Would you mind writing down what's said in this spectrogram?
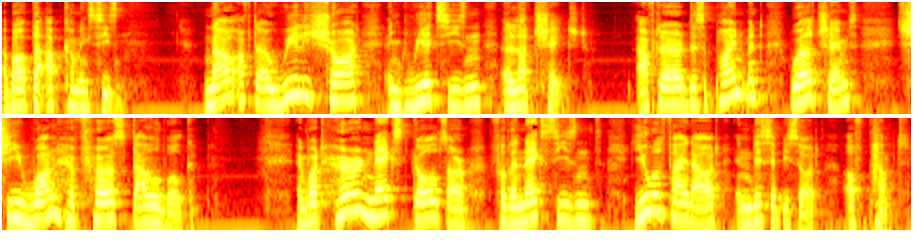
about the upcoming season. Now, after a really short and weird season, a lot changed. After disappointment World Champs, she won her first Downhill World Cup. And what her next goals are for the next season, you will find out in this episode of Pumped.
